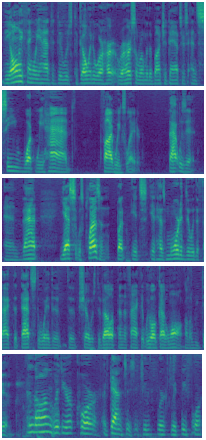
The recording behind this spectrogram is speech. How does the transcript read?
the only thing we had to do was to go into a rehearsal room with a bunch of dancers and see what we had five weeks later. That was it. And that, yes, it was pleasant, but it's, it has more to do with the fact that that's the way the, the show was developed than the fact that we all got along, although we did. Along with your core of dancers that you've worked with before,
